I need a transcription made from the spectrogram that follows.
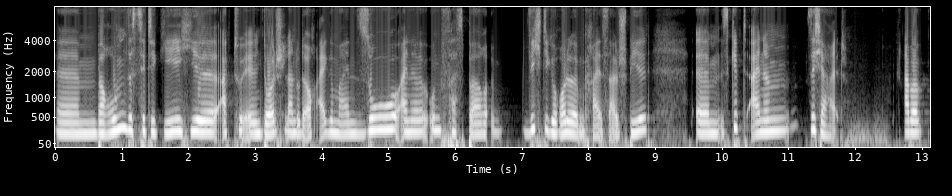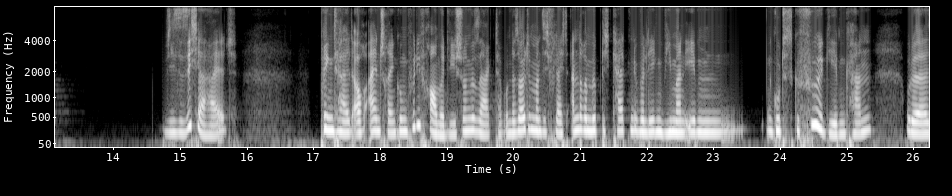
ähm, warum das CTG hier aktuell in Deutschland oder auch allgemein so eine unfassbar wichtige Rolle im Kreissaal spielt. Ähm, es gibt einem Sicherheit. Aber diese Sicherheit bringt halt auch Einschränkungen für die Frau mit, wie ich schon gesagt habe. Und da sollte man sich vielleicht andere Möglichkeiten überlegen, wie man eben ein gutes Gefühl geben kann oder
